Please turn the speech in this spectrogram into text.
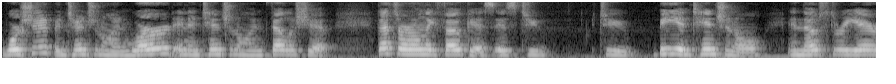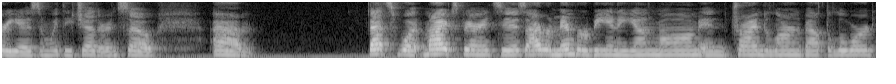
worship, intentional in word, and intentional in fellowship. That's our only focus is to to be intentional in those three areas and with each other. And so um, that's what my experience is. I remember being a young mom and trying to learn about the Lord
